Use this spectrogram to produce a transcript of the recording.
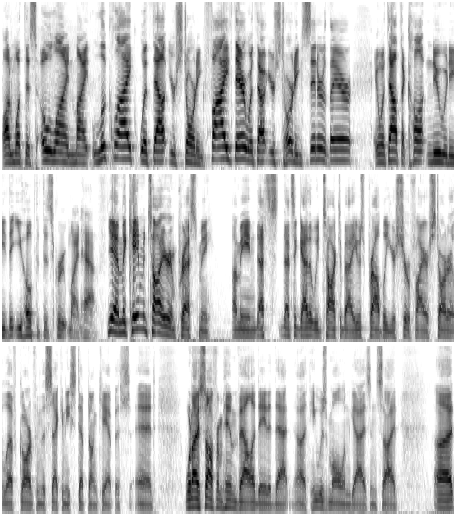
on what this O line might look like without your starting five there, without your starting center there, and without the continuity that you hope that this group might have. Yeah, McKade Mettauer impressed me. I mean, that's that's a guy that we talked about. He was probably your surefire starter at left guard from the second he stepped on campus, and what I saw from him validated that. Uh, he was mauling guys inside. Uh,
